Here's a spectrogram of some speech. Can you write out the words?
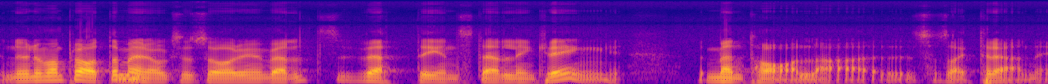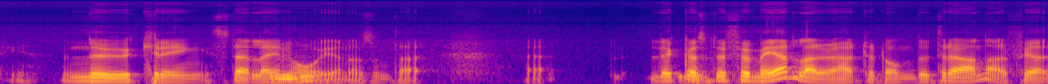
Nu när man pratar med dig mm. också så har du en väldigt vettig inställning kring mentala som sagt, träning. Nu kring ställa in Mm. hojen och sånt där. Lyckas du förmedla det här till dem du tränar? För jag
